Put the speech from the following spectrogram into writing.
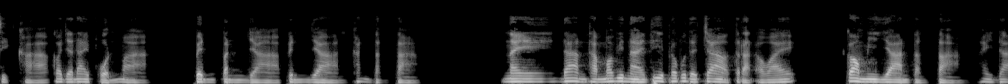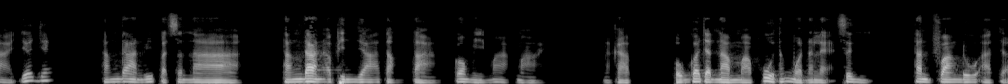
สิกขาก็จะได้ผลมา เป็นปัญญาเป็นญาณขั้นต่างๆ ในด้านธรรมวินัยที่พระพุทธเจ้าตรัสเอาไว้ ก็มีญาณต่างๆ ให้ได้เยอะแยะ ทั้งด้านวิปัสสนา ทั้งด้านอภิญญาต่างๆ ก็มีมากมายนะครับ ผมก็จะนำมาพูดทั้งหมดนั่นแหละ ซึ่งท่านฟังดูอาจจะ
